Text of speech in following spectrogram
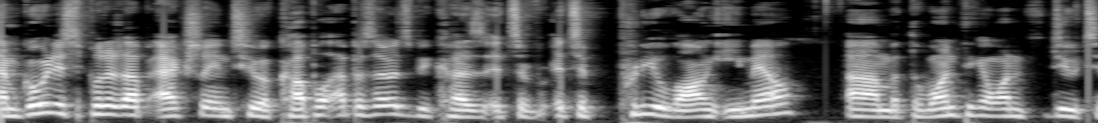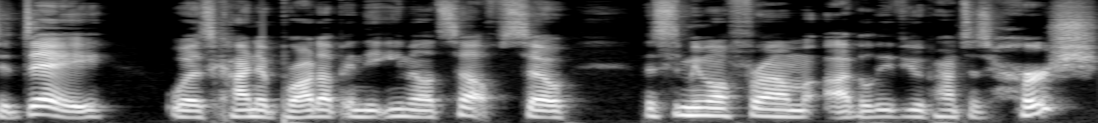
I'm going to split it up actually into a couple episodes because it's a it's a pretty long email. Um, but the one thing I wanted to do today was kind of brought up in the email itself. So this is an email from I believe you pronounce as Hersh.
